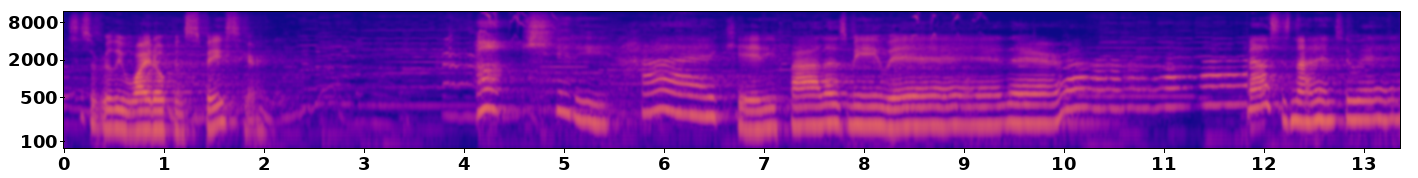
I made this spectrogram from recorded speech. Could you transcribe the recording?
This is a really wide open space here. Kitty. Hi. Kitty follows me with her eye. Mouse is not into it.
